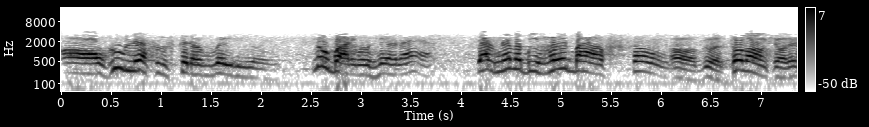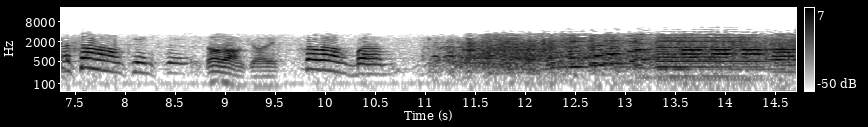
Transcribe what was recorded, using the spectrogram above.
Oh, who listens to the radio? Nobody will hear that. That'll never be heard by a soul. Oh, good. So long, Shorty. Uh, so long, Kingfish. So long, Shorty. So long, bum.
